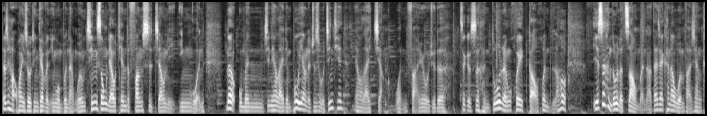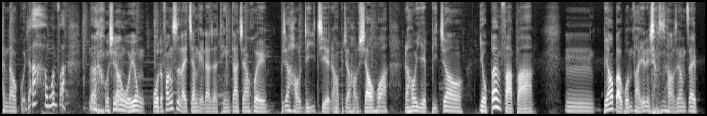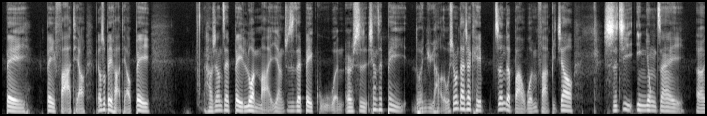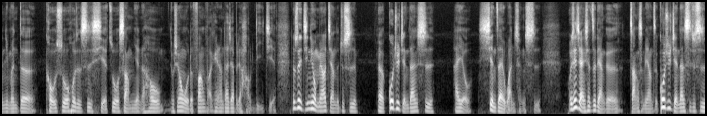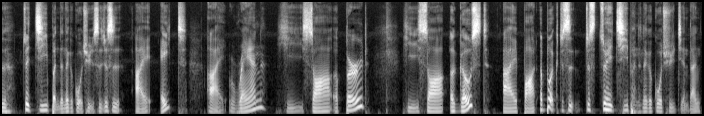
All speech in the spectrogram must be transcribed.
大家好，欢迎收听 Kevin 英文不难，我用轻松聊天的方式教你英文。那我们今天要来一点不一样的，就是我今天要来讲文法，因为我觉得这个是很多人会搞混的，然后也是很多人的罩门啊。大家看到文法像看到鬼的啊，文法。那我希望我用我的方式来讲给大家听，大家会比较好理解，然后比较好消化，然后也比较有办法把，嗯，不要把文法有点像是好像在背。背法条，不要说背法条，背好像在背乱码一样，就是在背古文，而是像在背《论语》好了。我希望大家可以真的把文法比较实际应用在呃你们的口说或者是写作上面，然后我希望我的方法可以让大家比较好理解。那所以今天我们要讲的就是呃过去简单式还有现在完成式。我先讲一下这两个长什么样子。过去简单式就是最基本的那个过去式，就是。I ate, I ran, he saw a bird, he saw a ghost, I bought a book。就是就是最基本的那个过去简单，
